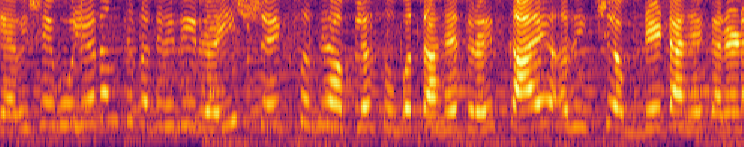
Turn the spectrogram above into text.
याविषयी बोलूयात. आमचे प्रतिनिधी रईस शेख सध्या आपल्यासोबत आहेत. रईस काय अधिकची अपडेट आहे? कारण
